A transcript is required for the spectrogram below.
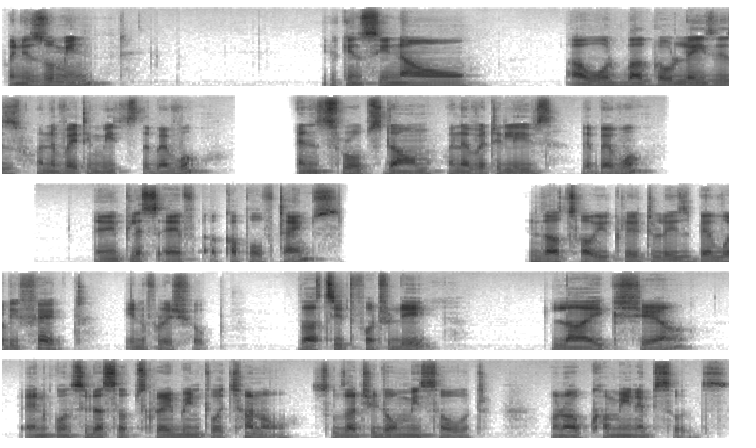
When you zoom in, you can see now word background raises whenever it meets the bevel and slopes down whenever it leaves the bevel. Let me press F a couple of times. And that's how you create a raised bevel effect in Photoshop. That's it for today. Like, share, and consider subscribing to our channel so that you don't miss out on upcoming episodes.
